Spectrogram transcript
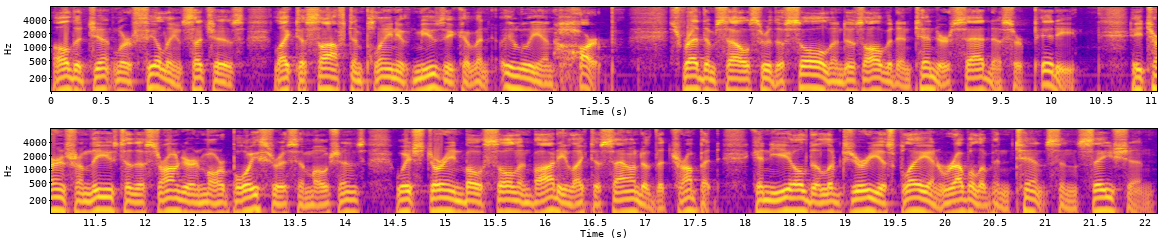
all the gentler feelings, such as, like the soft and plaintive music of an Aeolian harp, spread themselves through the soul and dissolve it in tender sadness or pity. He turns from these to the stronger and more boisterous emotions, which, stirring both soul and body like the sound of the trumpet, can yield a luxurious play and revel of intense sensation.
